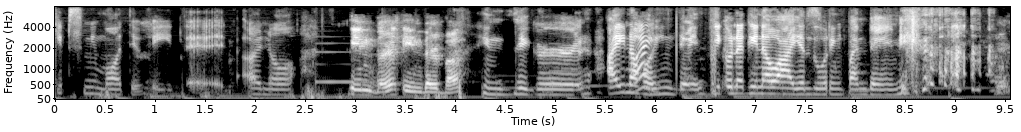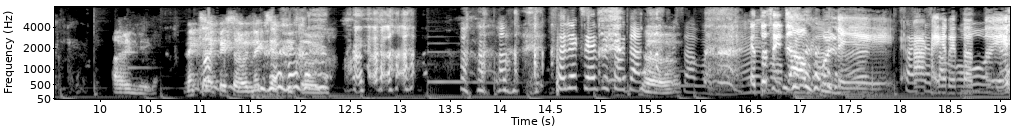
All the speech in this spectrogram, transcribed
keeps me motivated? Ano, Tinder? Tinder ba? hindi girl. Ay, nako, Ay. hindi. Hindi ko na ginawa yan during pandemic. Ay, hindi ba? Next episode, next episode. Sa next episode natin Oo. pag-usapan yan. Ito si Jampol eh. Ako. to eh.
